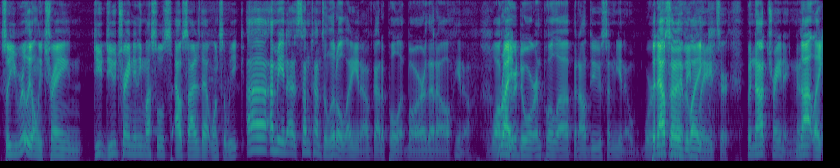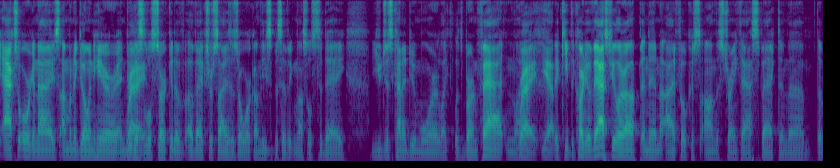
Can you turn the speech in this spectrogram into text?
So you really only train. Do you do you train any muscles outside of that once a week? Uh, I mean, uh, sometimes a little. uh, You know, I've got a pull-up bar that I'll, you know, walk Right. through a door and pull up, and I'll do some, you know, work But outside of, like- plates, or but not training. No. Not like actual organized. I'm going to go in here and do this little circuit of, of exercises or work on these specific muscles today. You just kind of do more like let's burn fat and like right. Yeah. to keep the cardiovascular up, and then I focus on the strength aspect and the the,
